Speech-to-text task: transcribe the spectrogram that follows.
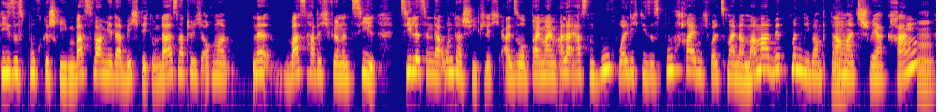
dieses Buch geschrieben? Was war mir da wichtig? Und da ist natürlich auch immer, ne, was hatte ich für ein Ziel? Ziele sind da unterschiedlich. Also bei meinem allerersten Buch wollte ich dieses Buch schreiben. Ich wollte es meiner Mama widmen. Die war mhm. damals schwer krank. Mhm.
